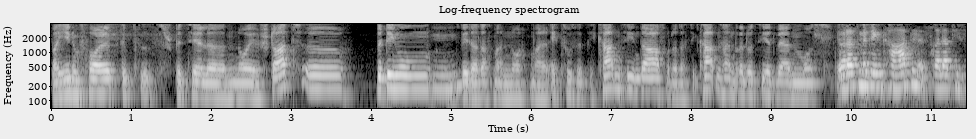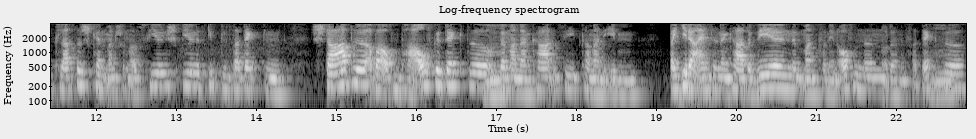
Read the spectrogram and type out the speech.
Bei jedem Volk gibt es spezielle neue Startbedingungen. Äh, Bedingungen. Entweder, dass man nochmal echt zusätzlich Karten ziehen darf oder dass die Kartenhand reduziert werden muss. Ja, das mit den Karten ist relativ klassisch, kennt man schon aus vielen Spielen. Es gibt einen verdeckten Stapel, aber auch ein paar aufgedeckte. Und wenn man dann Karten zieht, kann man eben bei jeder einzelnen Karte wählen. Nimmt man von den offenen oder eine verdeckte.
